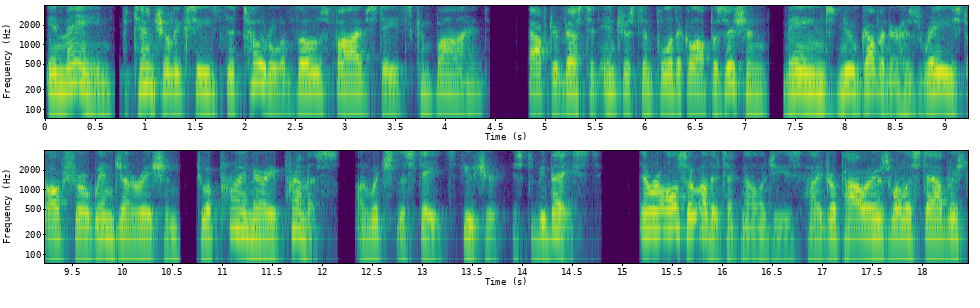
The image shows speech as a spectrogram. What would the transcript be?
In Maine, potential exceeds the total of those five states combined. After vested interest and political opposition, Maine's new governor has raised offshore wind generation to a primary premise on which the state's future is to be based. There are also other technologies. Hydropower is well established,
